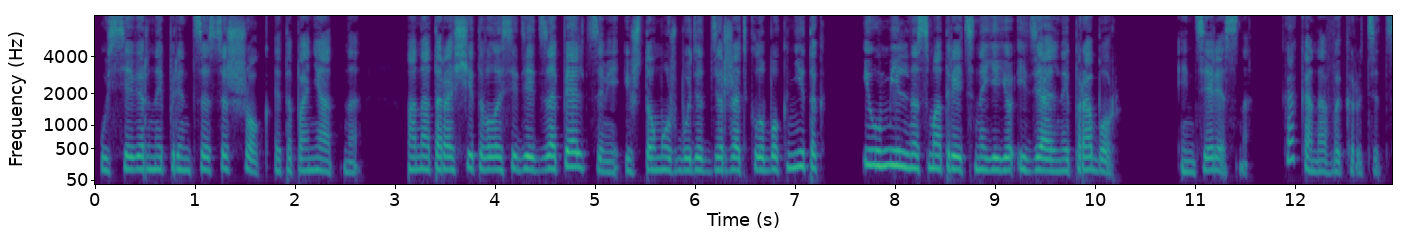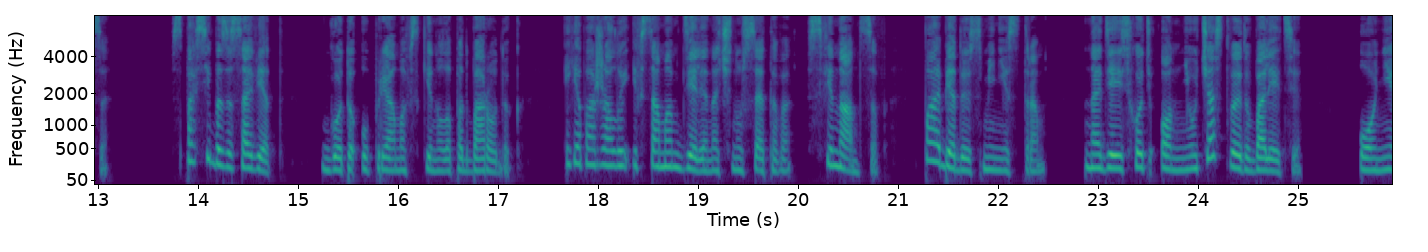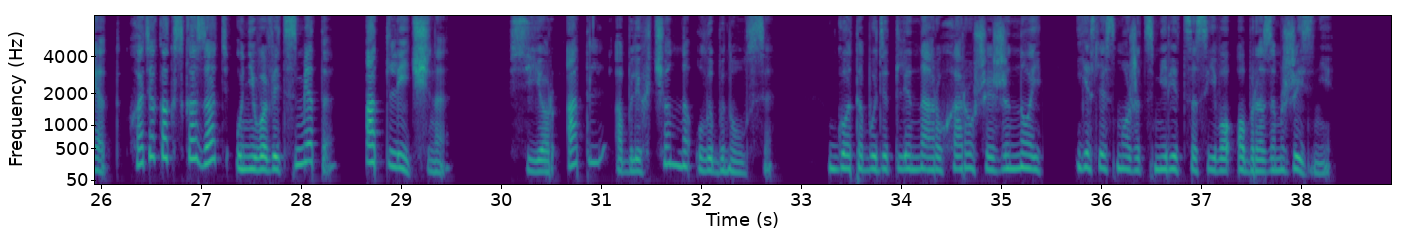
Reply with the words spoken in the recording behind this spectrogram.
У северной принцессы шок, это понятно. Она-то рассчитывала сидеть за пяльцами, и что муж будет держать клубок ниток и умильно смотреть на ее идеальный пробор. Интересно, как она выкрутится? «Спасибо за совет», — Гота упрямо вскинула подбородок. «Я, пожалуй, и в самом деле начну с этого, с финансов. Пообедаю с министром. Надеюсь, хоть он не участвует в балете?» «О, нет. Хотя, как сказать, у него ведь смета. Отлично!» Сьор Атль облегченно улыбнулся. Гота будет Ленару хорошей женой, если сможет смириться с его образом жизни.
